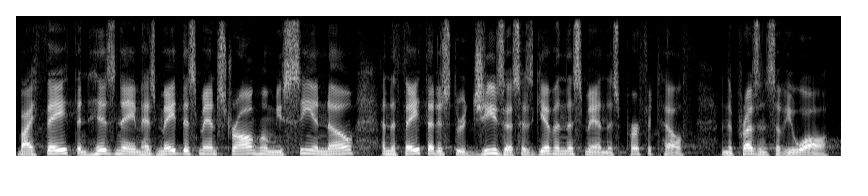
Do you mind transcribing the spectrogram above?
by faith in his name, has made this man strong, whom you see and know. And the faith that is through Jesus has given this man this perfect health in the presence of you all.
